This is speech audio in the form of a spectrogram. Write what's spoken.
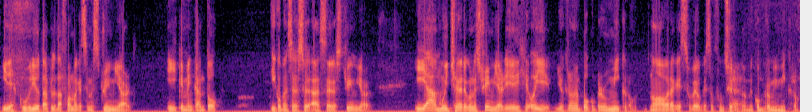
y descubrí otra plataforma que se llama StreamYard y que me encantó y comencé a hacer StreamYard. Y ah, muy chévere con StreamYard. Y dije, oye, yo creo que me puedo comprar un micro, ¿no? Ahora que eso veo que eso funciona, pues me compro mi micro,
